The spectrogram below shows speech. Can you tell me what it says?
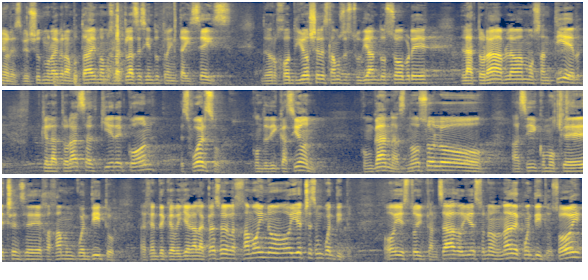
Señores, Birshut Moray Beramotay, vamos a la clase 136 de Orjot Yosher. Estamos estudiando sobre la Torah. Hablábamos antier que la Torah se adquiere con esfuerzo, con dedicación, con ganas, no solo así como que échense jajam un cuentito. Hay gente que llega a la clase, el jajam hoy no, hoy échese un cuentito. Hoy estoy cansado y esto, no, nada de cuentitos. Hoy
